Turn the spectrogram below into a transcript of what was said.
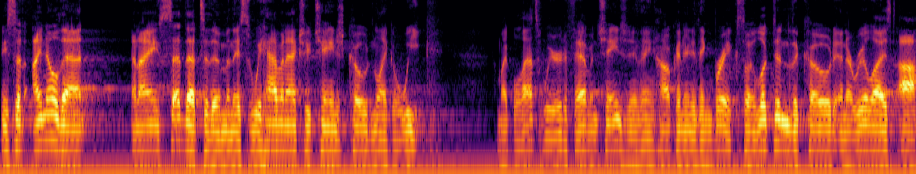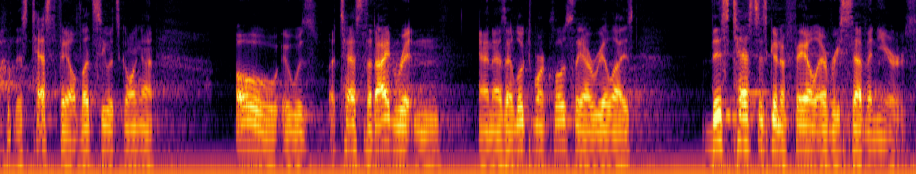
he said, I know that. And I said that to them, and they said, We haven't actually changed code in like a week. I'm like, Well, that's weird. If they haven't changed anything, how can anything break? So I looked into the code and I realized, ah, this test failed. Let's see what's going on. Oh, it was a test that I'd written. And as I looked more closely, I realized this test is going to fail every seven years.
